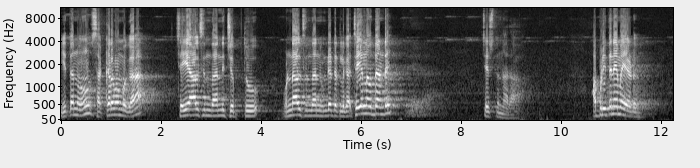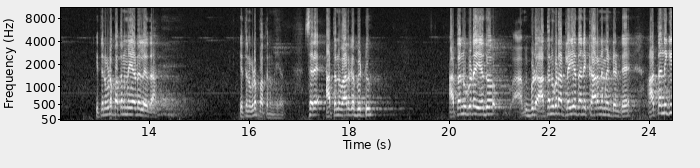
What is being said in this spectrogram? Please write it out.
ఇతను సక్రమముగా చేయాల్సిన దాన్ని చెప్తూ ఉండాల్సిన దాన్ని ఉండేటట్లుగా చేయాలని వద్దా అండి? చేస్తున్నారా? అప్పుడు ఇతనేమయ్యాడు ఇతను కూడా పతనమయ్యాడో లేదా? ఇతను కూడా పతనమయ్యాడు. సరే అతను వారుగా పెట్టు. అతను కూడా ఏదో ఇప్పుడు అతను కూడా అట్లా అయ్యేదానికి కారణం ఏంటంటే అతనికి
